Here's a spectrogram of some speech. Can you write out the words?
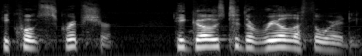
He quotes scripture. He goes to the real authority.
